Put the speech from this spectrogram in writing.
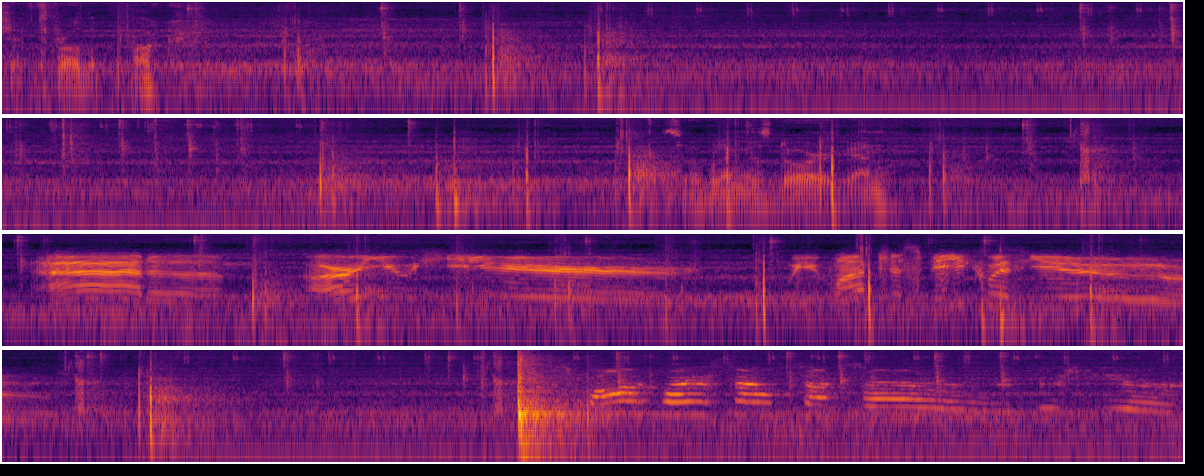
should throw the book. It's opening this door again. Adam, are you here? We want to speak with you. Respond by a sound sensor. You're here.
